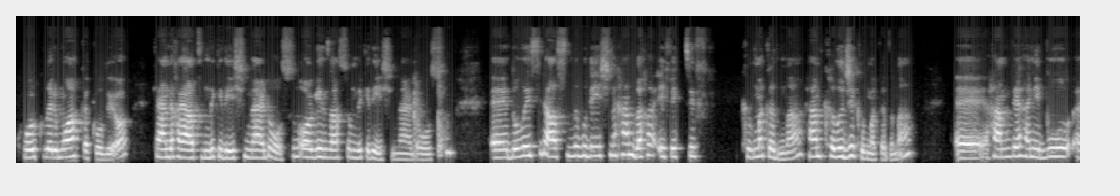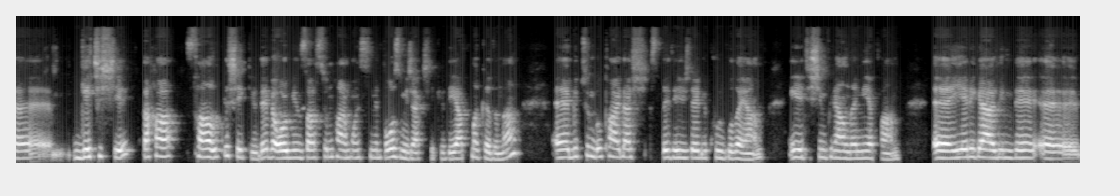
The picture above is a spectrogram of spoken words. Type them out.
korkuları muhakkak oluyor. Kendi hayatındaki değişimlerde olsun, organizasyondaki değişimlerde olsun. E, dolayısıyla aslında bu değişimi hem daha efektif kılmak adına hem kalıcı kılmak adına e, hem de hani bu e, geçişi daha sağlıklı şekilde ve organizasyonun harmonisini bozmayacak şekilde yapmak adına e, bütün bu paylaş stratejilerini kurgulayan, iletişim planlarını yapan, e, yeri geldiğinde e,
